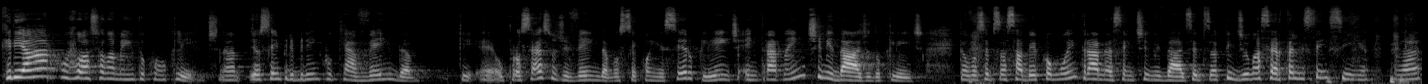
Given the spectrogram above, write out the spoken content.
criar o um relacionamento com o cliente. Né? Eu sempre brinco que a venda que é, o processo de venda, você conhecer o cliente, é entrar na intimidade do cliente. Então você precisa saber como entrar nessa intimidade, você precisa pedir uma certa licencinha, né?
